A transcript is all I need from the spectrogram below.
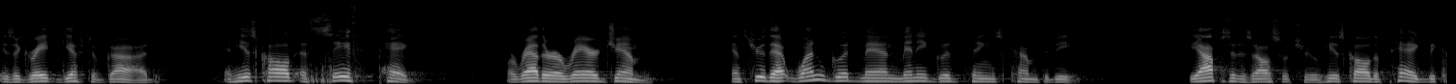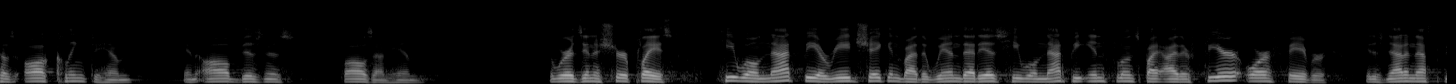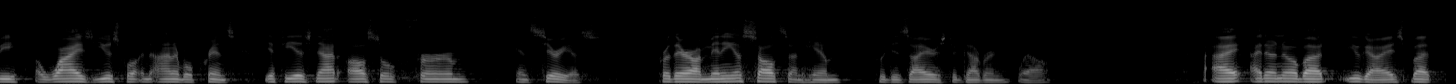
is a great gift of God, and he is called a safe peg, or rather a rare gem. And through that one good man, many good things come to be. The opposite is also true. He is called a peg because all cling to him, and all business falls on him. The words in a sure place. He will not be a reed shaken by the wind. That is, he will not be influenced by either fear or favor. It is not enough to be a wise, useful, and honorable prince if he is not also firm and serious. For there are many assaults on him who desires to govern well. I, I don't know about you guys, but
